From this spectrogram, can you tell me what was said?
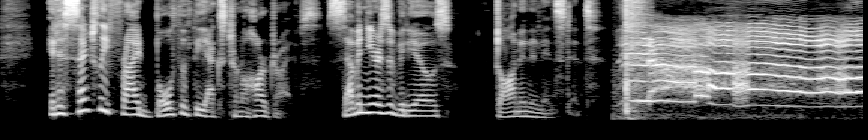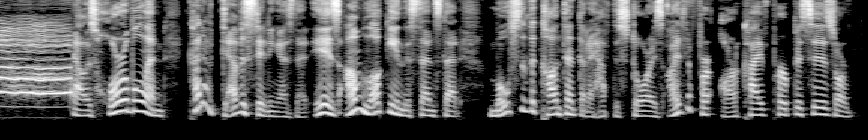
it essentially fried both of the external hard drives. Seven years of videos, gone in an instant. Now, as horrible and kind of devastating as that is, I'm lucky in the sense that most of the content that I have to store is either for archive purposes or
